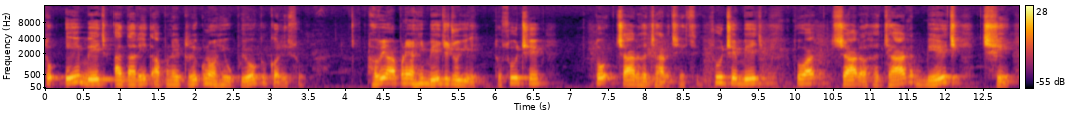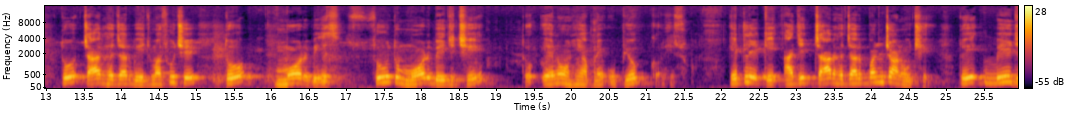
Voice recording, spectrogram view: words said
તો એ બેજ આધારિત આપણે ટ્રીકનો અહીં ઉપયોગ કરીશું. હવે આપણે અહીં બેજ જોઈએ. તો શું છે? તો ચાર હજાર છે. શું છે બેજ? તો આ ચાર હજાર બેજ છે. તો ચાર હજાર બેજમાં શું છે? તો મોર બેઝ શું તો મોર બેજ છે? તો એનો અહીં આપણે ઉપયોગ કરીશું. એટલે કે આજે ચાર હજાર પંચાણું છે. તો એ બે જ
